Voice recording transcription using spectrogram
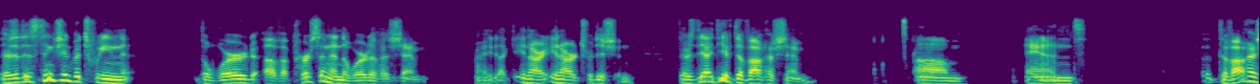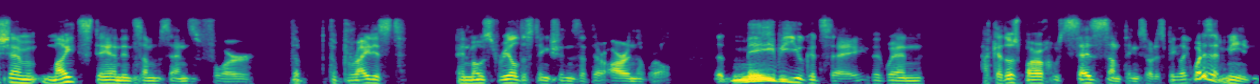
there's a distinction between the word of a person and the word of Hashem, right? Like in our in our tradition, there's the idea of Devar Hashem, um, and Devar Hashem might stand in some sense for the the brightest and most real distinctions that there are in the world. That maybe you could say that when Hakadosh Baruch Hu says something, so to speak, like what does it mean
